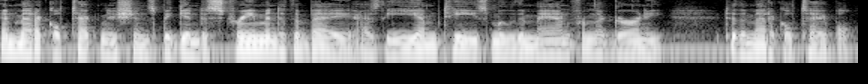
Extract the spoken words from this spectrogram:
and medical technicians begin to stream into the bay as the EMTs move the man from the gurney to the medical table.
